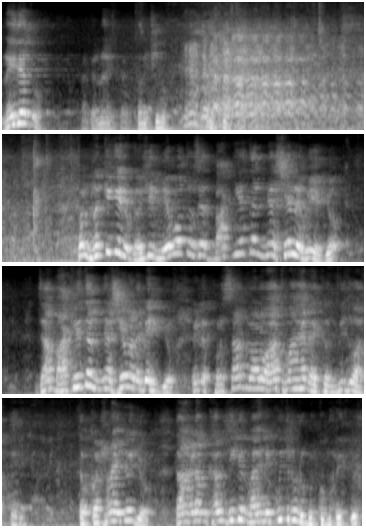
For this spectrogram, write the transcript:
નહીં દેતું. કે નહીં તો પણ નક્કી કર્યું કે હજી લેવો તો છે, બાકી હતા ને છેલ્લે વહી ગયો. જ્યાં બાકી હતા ને, ત્યાં શેવાડે બેસી ગયો. એટલે પ્રસાદ વાળો હાથ વાહે રાખ્યો બીજો હાથ તેરી તો કઠણાઈ જોજો. તાંગડામ ખાલી થઈ ગયો વાયને કૂતરું ડૂબડકું મરી ગયું.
